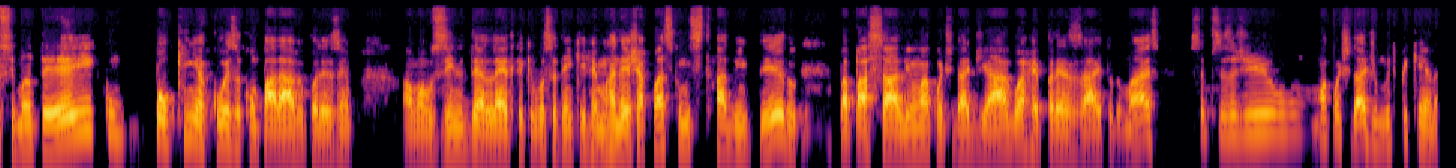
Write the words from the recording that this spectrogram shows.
se manter e com pouquinha coisa comparável, por exemplo, a uma usina hidrelétrica que você tem que remanejar quase que um estado inteiro para passar ali uma quantidade de água, represar e tudo mais, você precisa de uma quantidade muito pequena.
